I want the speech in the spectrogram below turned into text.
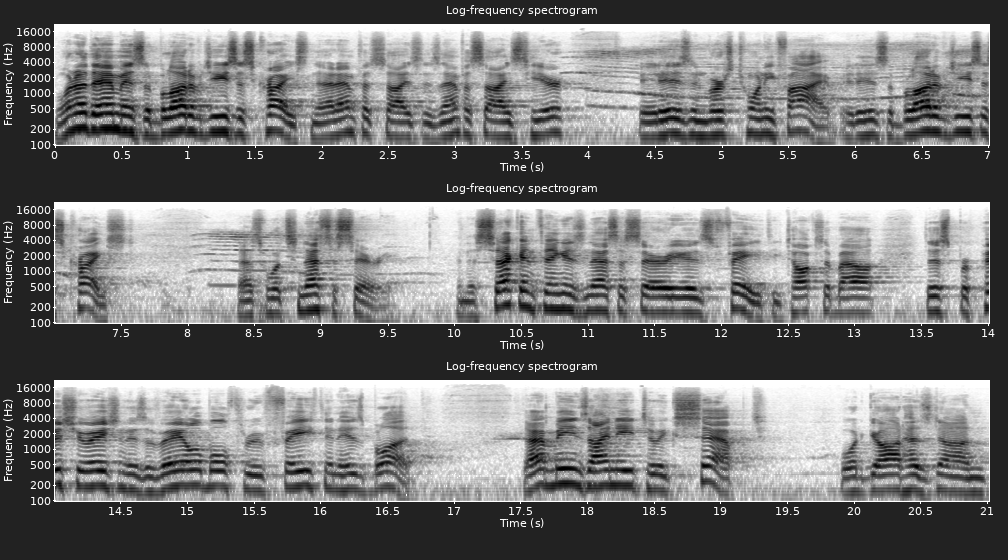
One of them is the blood of Jesus Christ, and that emphasizes emphasized here it is in verse 25. It is the blood of Jesus Christ. That's what's necessary. And the second thing is necessary is faith. He talks about this propitiation is available through faith in his blood. That means I need to accept what God has done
